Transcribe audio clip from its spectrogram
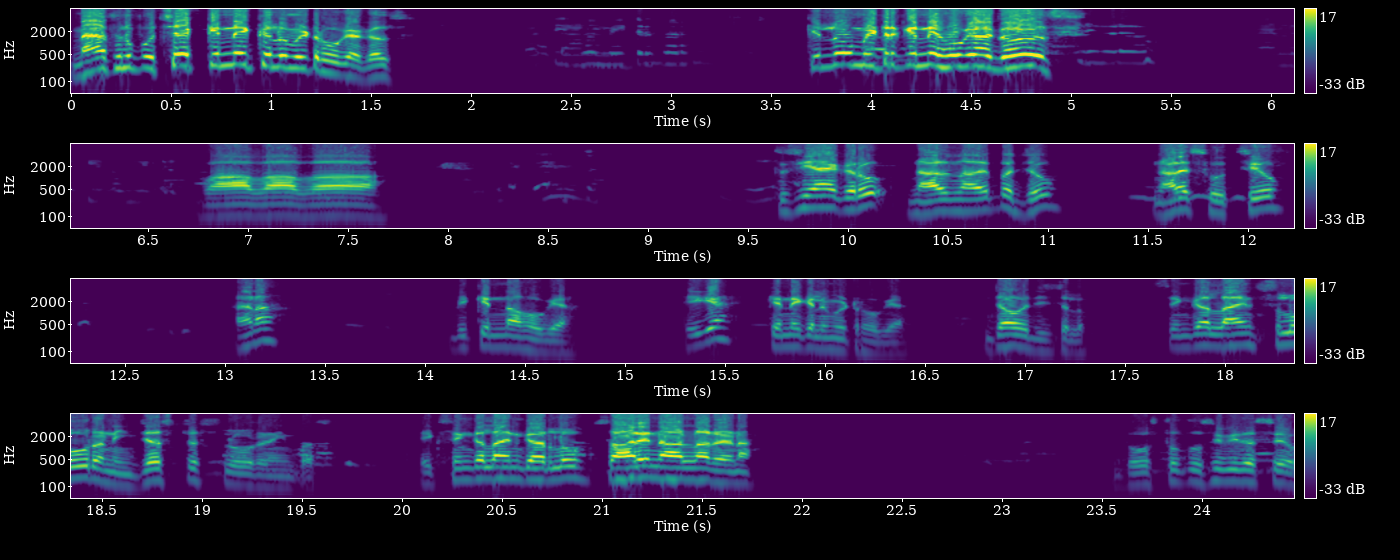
ਮੈਂ ਤੁਹਾਨੂੰ ਪੁੱਛਿਆ, ਕਿੰਨੇ ਕਿਲੋਮੀਟਰ ਹੋ ਗਿਆ ਗਲਸ ਕਿਲੋਮੀਟਰ ਕਿੰਨੇ ਹੋ ਗਿਆ ਗਰਲਸ ਵਾਹ ਵਾਹ ਵਾਹ। ਤੁਸੀਂ ਐ ਕਰੋ ਨਾਲ ਨਾਲੇ ਭੱਜੋ। ਨਾਲੇ ਸੋਚਿਓ। ਹੈਨਾ? ਵੀ ਕਿੰਨਾ ਹੋ ਗਿਆ। ਠੀਕ ਹੈ ਕਿੰਨੇ ਕਿਲੋਮੀਟਰ ਹੋ ਗਿਆ ਜਾਓ ਜੀ ਚਲੋ single line slow running just slow running ਬਸ ਇੱਕ ਸਿੰਗਲ ਲਾਈਨ ਕਰ ਲਓ ਸਾਰੇ ਨਾਲ ਨਾਲ ਰਹਿਣਾ ਦੋਸਤੋ ਤੁਸੀਂ ਵੀ ਦੱਸਿਓ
